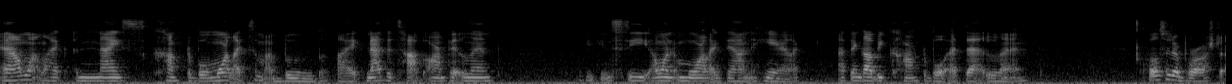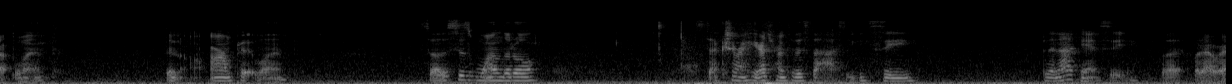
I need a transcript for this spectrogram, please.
And I want like a nice, comfortable, more like to my boob, like not the top armpit length. You can see, I want it more like down to here. Like I think I'll be comfortable at that length closer to bra strap length than armpit length. So this is one little section right here. I turn to the side so you can see. Then I can't see, but whatever.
